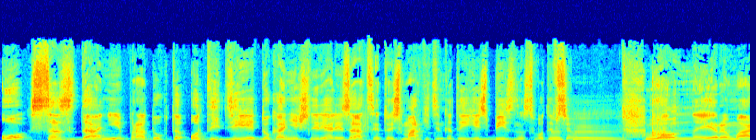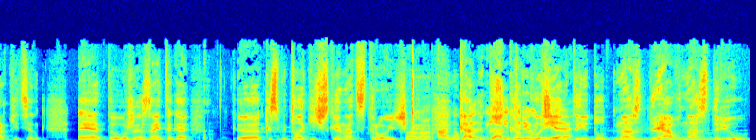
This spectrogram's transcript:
о создании продукта от идеи до конечной реализации. То есть маркетинг это и есть бизнес, вот и все. Но- А нейромаркетинг это уже, знаете, такая э, косметологическая надстроечка. Ага. А ну-ка, Когда хитрючая. конкуренты идут ноздря в ноздрю,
